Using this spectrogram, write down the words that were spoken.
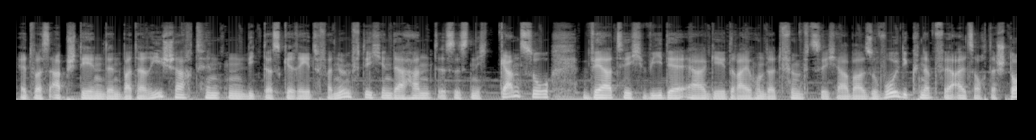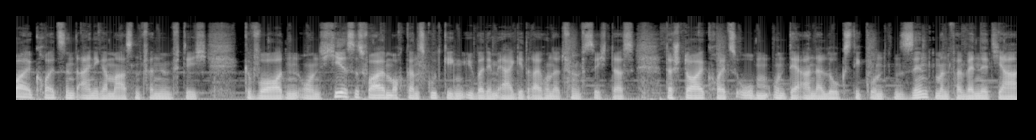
etwas abstehenden Batterieschacht hinten liegt das Gerät vernünftig in der Hand. Es ist nicht ganz so wertig wie der RG350, aber sowohl die Knöpfe als auch das Steuerkreuz sind einigermaßen vernünftig geworden. Und hier ist es vor allem auch ganz gut gegenüber dem RG350, dass das Steuerkreuz oben und der Analogstick unten sind. Man verwendet ja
